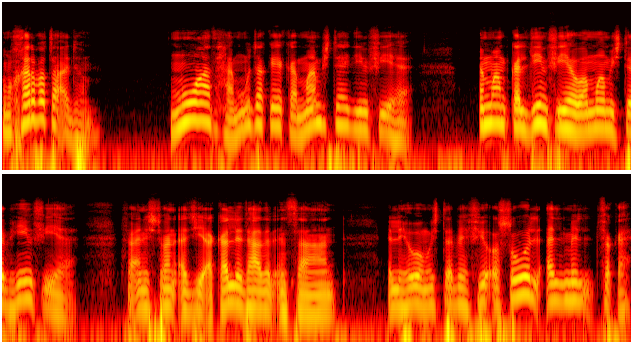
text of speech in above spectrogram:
مخربطة عندهم. مو واضحة مو دقيقة ما مجتهدين فيها. إما مقلدين فيها وإما مشتبهين فيها. فأنا شلون أجي أقلد هذا الإنسان؟ اللي هو مشتبه في أصول علم الفقه.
